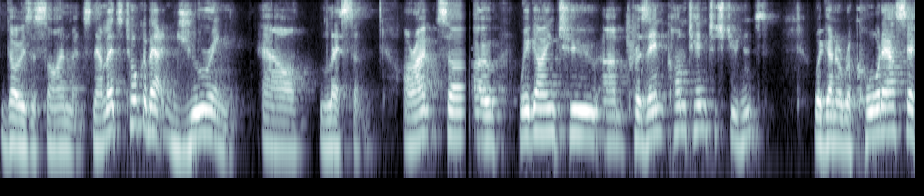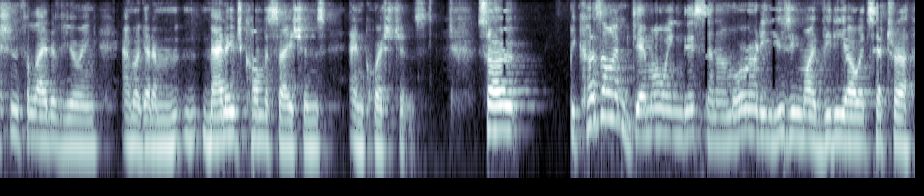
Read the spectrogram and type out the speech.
those assignments. Now let's talk about during our lesson. All right, so we're going to um, present content to students. We're going to record our session for later viewing and we're going to manage conversations and questions. So because I'm demoing this and I'm already using my video, etc.,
